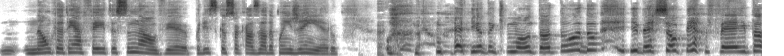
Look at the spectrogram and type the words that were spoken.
n- não que eu tenha feito isso, não, viu? por isso que eu sou casada com um engenheiro. O meu marido que montou tudo e deixou perfeito,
